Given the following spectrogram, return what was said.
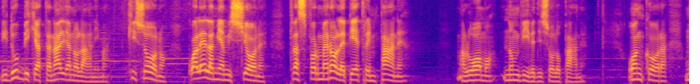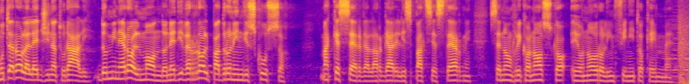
di dubbi che attanagliano l'anima. Chi sono? Qual è la mia missione? Trasformerò le pietre in pane? Ma l'uomo non vive di solo pane. O ancora, muterò le leggi naturali, dominerò il mondo, ne diverrò il padrone indiscusso. Ma che serve allargare gli spazi esterni se non riconosco e onoro l'infinito che è in me?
